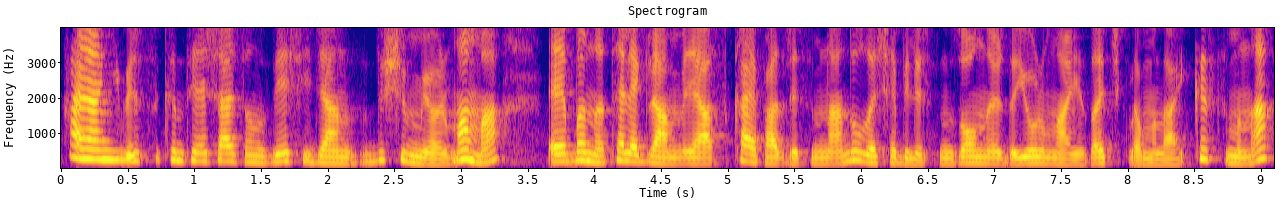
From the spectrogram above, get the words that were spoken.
Herhangi bir sıkıntı yaşarsanız yaşayacağınızı düşünmüyorum ama e, bana Telegram veya Skype adresimden de ulaşabilirsiniz. Onları da yorumlar ya da açıklamalar kısmına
